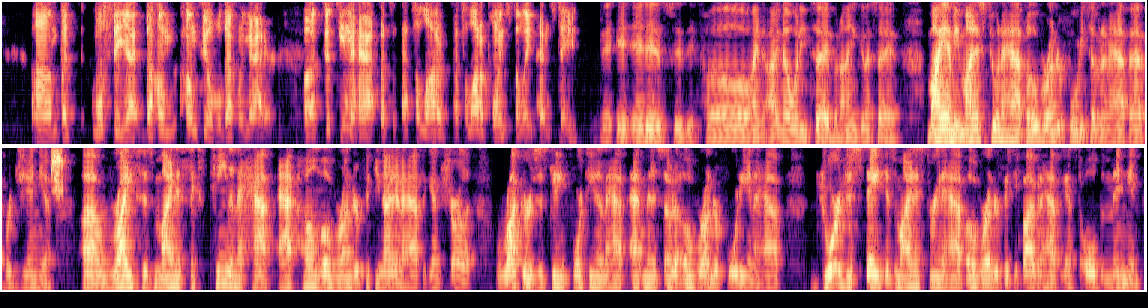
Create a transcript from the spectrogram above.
Um, but we'll see. The home home field will definitely matter. But 15 and a half, that's that's a lot of that's a lot of points to lay Penn State. It, it, it is. It, oh, I, I know what he'd say, but I ain't to say it. Miami minus two and a half over under 47 and a half at Virginia. Uh, Rice is minus 16 and a half at home over under 59 and a half against Charlotte. Rutgers is getting 14 and a half at Minnesota over under 40 and a half. Georgia State is minus three and a half over under 55 and a half against Old Dominion.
